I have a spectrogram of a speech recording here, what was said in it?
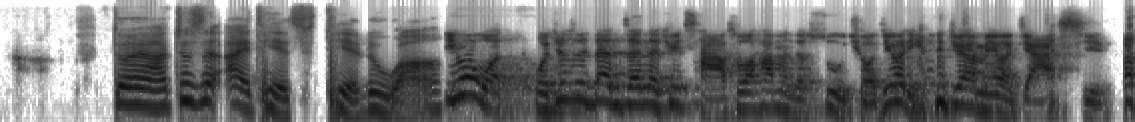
对啊，就是爱铁铁路啊。因为我我就是认真的去查说他们的诉求，结果里面居然没有加薪，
